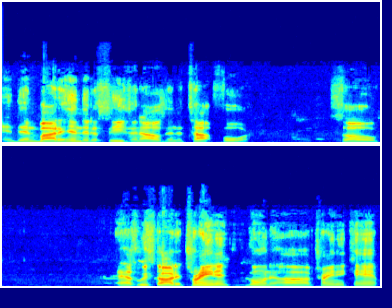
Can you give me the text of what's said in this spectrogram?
and then by the end of the season, I was in the top four. So as we started training, going to uh, training camp,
